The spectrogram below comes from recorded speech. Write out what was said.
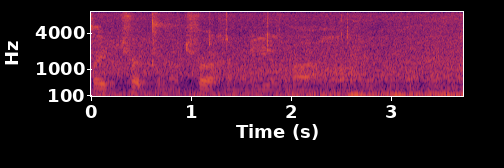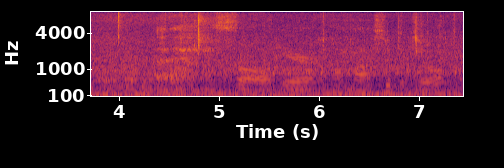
Save a trip for my truck. I'm going to use my uh, saw here on my super tool.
